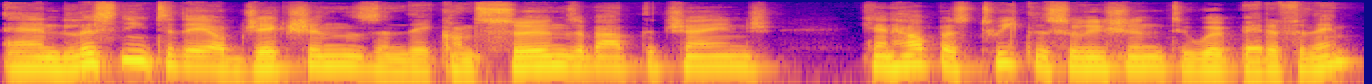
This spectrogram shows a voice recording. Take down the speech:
And listening to their objections and their concerns about the change can help us tweak the solution to work better for them.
